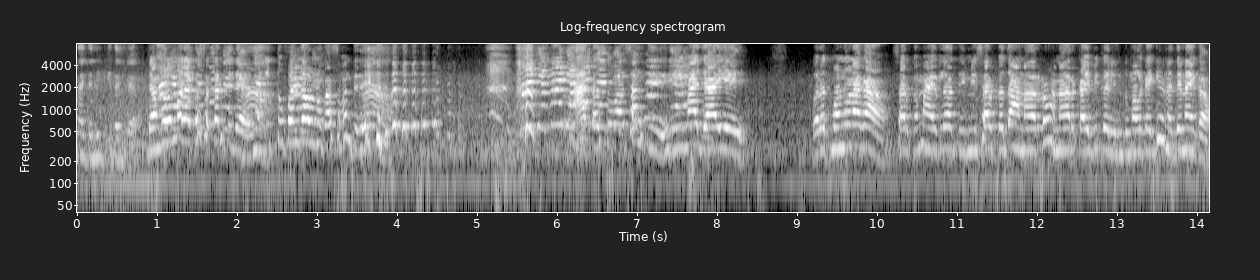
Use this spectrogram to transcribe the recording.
नाही लिखी त्यांच्या. त्यामुळे मला तसं करते ते म्हणजे तू पण जाऊ नको असं म्हणते ते. आता तुम्हाला सांगते ही माझी आई आहे. परत म्हणू नका सारखं माहेरला जाते. मी सारखं जाणार राहणार काय बी करीन. तुम्हाला काही घेणं ते नाही का?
